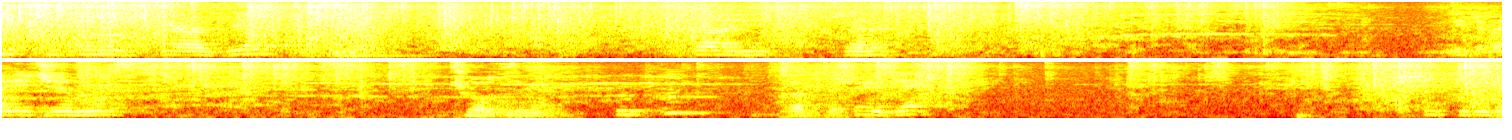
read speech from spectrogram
İlk yüzümüz geldi. Gayet güzel. Bir ayıcığımız. İki oldu değil mi? Zaten. Şöyle. Bu şekilde.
